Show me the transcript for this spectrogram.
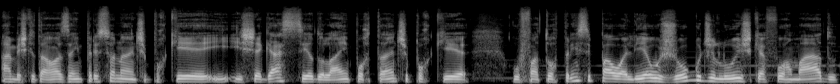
A Mesquita Rosa é impressionante, porque e, e, chegar cedo lá é importante porque o fator principal ali é o jogo de luz que é formado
